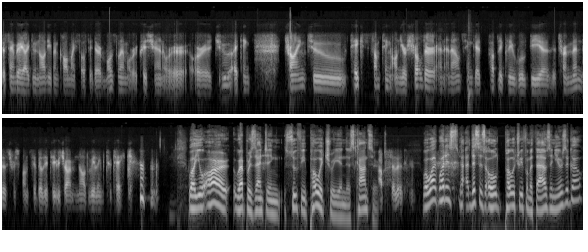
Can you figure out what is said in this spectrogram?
the same way, I do not even call myself either a Muslim or a Christian or or a Jew. I think trying to take something on your shoulder and announcing it publicly will be a, a tremendous responsibility, which I'm not willing to take. well, you are representing Sufi poetry in this concert. Absolutely. Well, what what is this? Is old poetry from a thousand years ago?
